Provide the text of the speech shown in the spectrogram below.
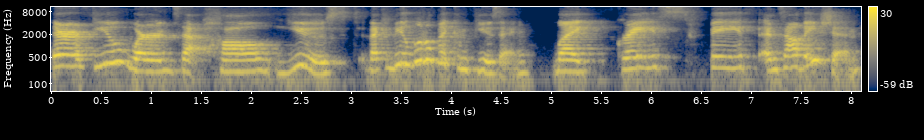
There are a few words that Paul used that can be a little bit confusing, like grace, faith, and salvation.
